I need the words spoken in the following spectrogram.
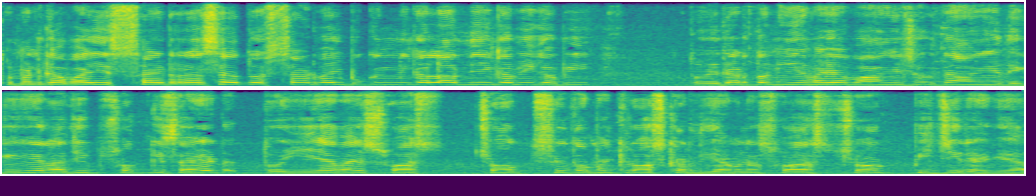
तो मैंने कहा, भाई, इस साइड रेस है तो इस साइड भाई बुकिंग निकल आती है कभी कभी तो इधर तो नहीं है भाई, अब आगे चलते हैं आगे देखेंगे राजीव चौक की साइड तो ये है भाई स्वास्थ्य चौक से तो मैं क्रॉस कर दिया, मैंने स्वास्थ्य चौक पीछे रह गया।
